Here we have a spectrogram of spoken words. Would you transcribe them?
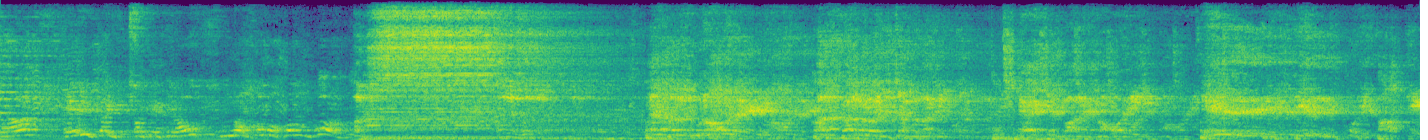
পৰা এই তথ্য কেতিয়াও নহ'ব সম্ভৱ তিল তিল করে তাকে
